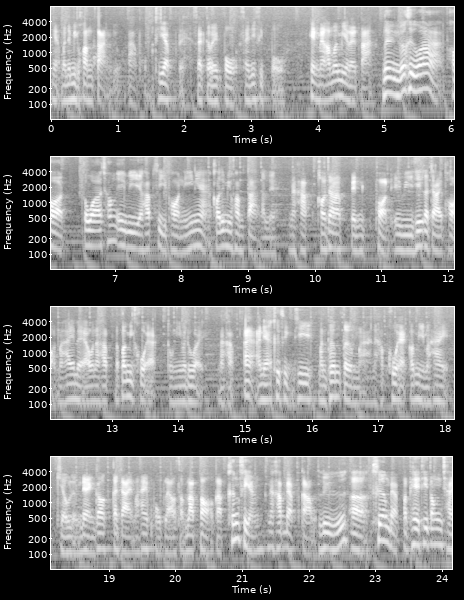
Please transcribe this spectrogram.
เนี่ยมันจะมีความต่างอยู่อะผมเทียบเลยไซส์กับไอโปไซส์ที่10 Pro เห็นไหมครับว่ามีอะไรต่างหนึ่งก็คือว่าพอร์ต ตัวช่อง AV ครับ4พอร์ตนี้เนี่ยเขาจะมีความต่างกันเลยนะครับเขาจะเป็นพอร์ต AV ที่กระจายพอร์ตมาให้แล้วนะครับ แล้วก็มีโคแอคตรงนี้มาด้วยนะครับอะอันนี้คือสิ่งที่มันเพิ่มเติมมานะครับโคแอคก็มีมาให้เขียวเหลืองแดงก็กระจายมาให้ครบแล้วสำหรับต่อกับเครื่องเสียงนะครับแบบเก่าหรือเอ่อเครื่องแบบประเภทที่ต้องใช้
